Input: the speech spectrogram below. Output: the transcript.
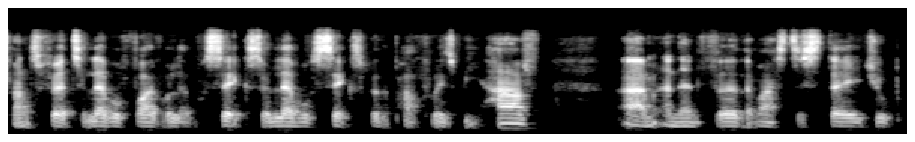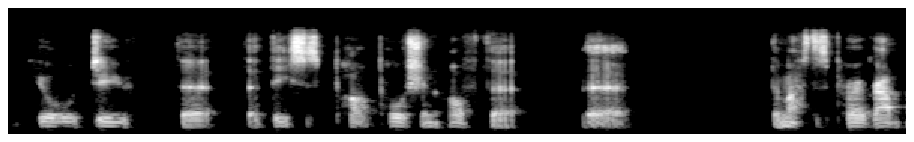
transfer to level five or level six. So level six for the pathways we have, um, and then for the master stage, you'll you'll do the, the thesis part portion of the, the, the master's program.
